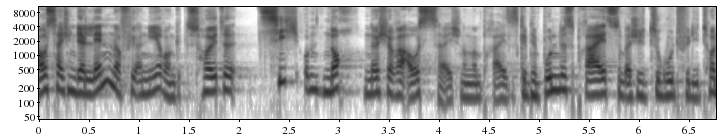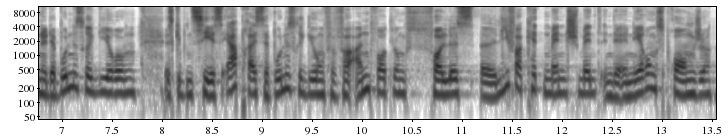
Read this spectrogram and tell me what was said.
Auszeichnung der Länder für Ernährung gibt es heute zig und noch nöchere Auszeichnungen und Preise. Es gibt den Bundespreis, zum Beispiel zu gut für die Tonne der Bundesregierung. Es gibt einen CSR-Preis der Bundesregierung für verantwortungsvolles äh, Lieferkettenmanagement in der Ernährungsbranche.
